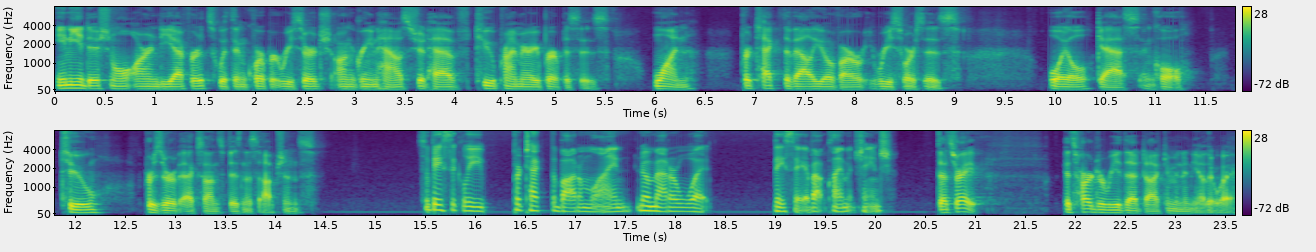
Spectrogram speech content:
Any additional R&D efforts within corporate research on greenhouse should have two primary purposes. One, protect the value of our resources, oil, gas, and coal. Two, preserve Exxon's business options. So basically, protect the bottom line no matter what they say about climate change. That's right. It's hard to read that document any other way.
